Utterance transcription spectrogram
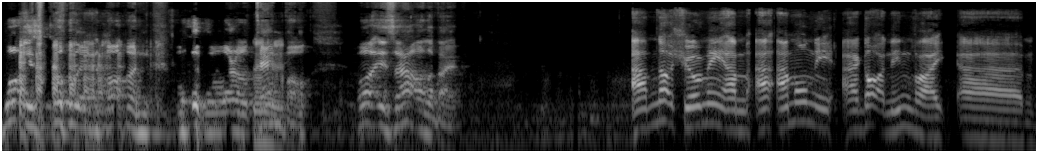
what is going on with the World Ten Ball. What is that all about? I'm not sure, mate. I'm I, I'm only I got an invite, um,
